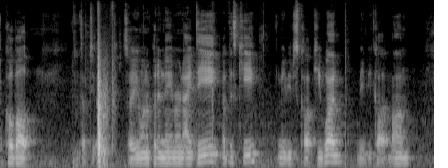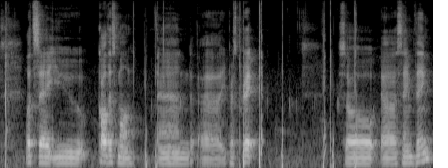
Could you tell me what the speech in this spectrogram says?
a cobalt. It's up to you. So you want to put a name or an ID of this key. Maybe you just call it key one. Maybe you call it mom. Let's say you call this mom and uh, you press create. So uh, same thing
